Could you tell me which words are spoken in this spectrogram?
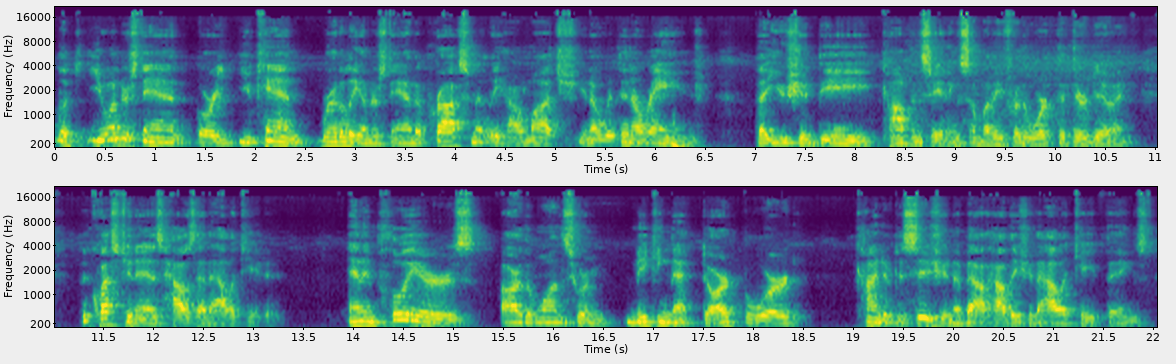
Look, you understand, or you can readily understand approximately how much, you know, within a range that you should be compensating somebody for the work that they're doing. The question is, how's that allocated? And employers are the ones who are making that dartboard kind of decision about how they should allocate things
